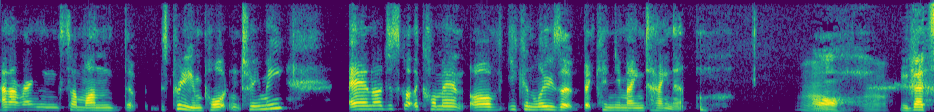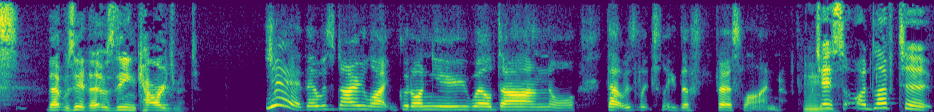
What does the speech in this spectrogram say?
And I rang someone that was pretty important to me. And I just got the comment of, you can lose it, but can you maintain it? Oh, that's that was it. That was the encouragement. Yeah, there was no like, good on you, well done, or that was literally the first line. Hmm. Jess, I'd love to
